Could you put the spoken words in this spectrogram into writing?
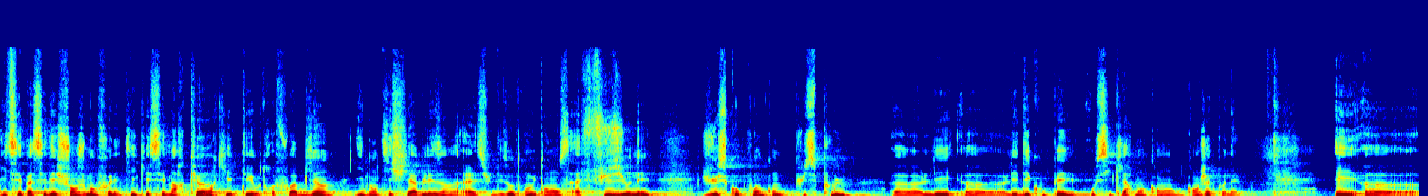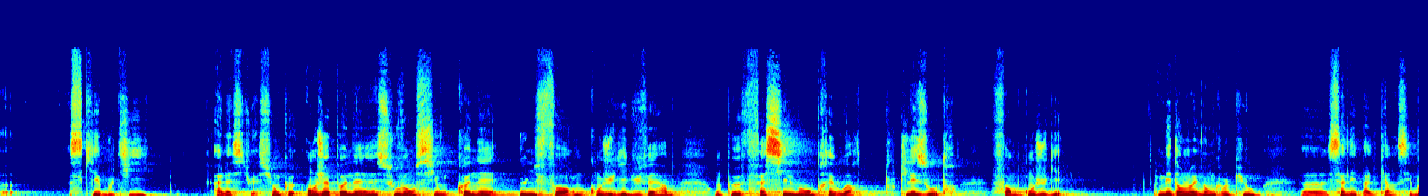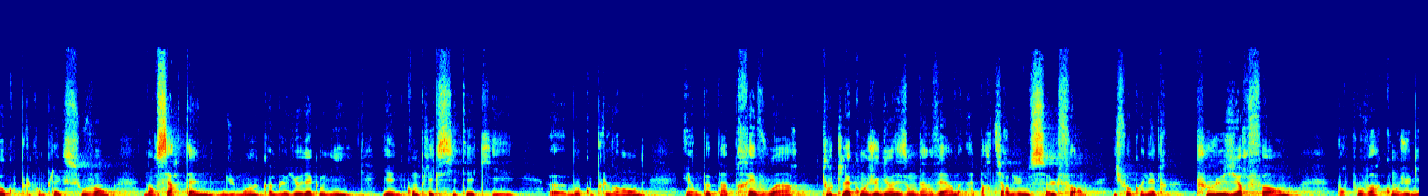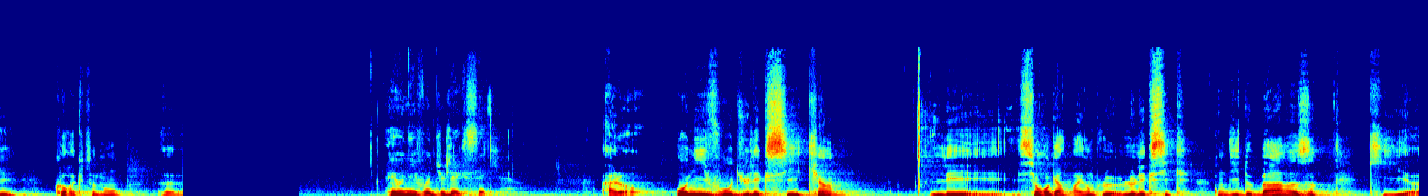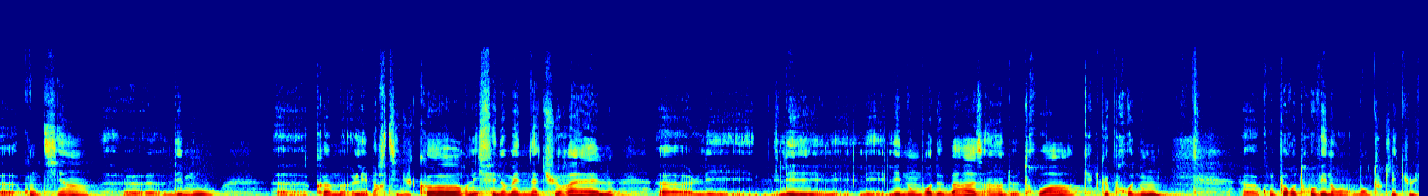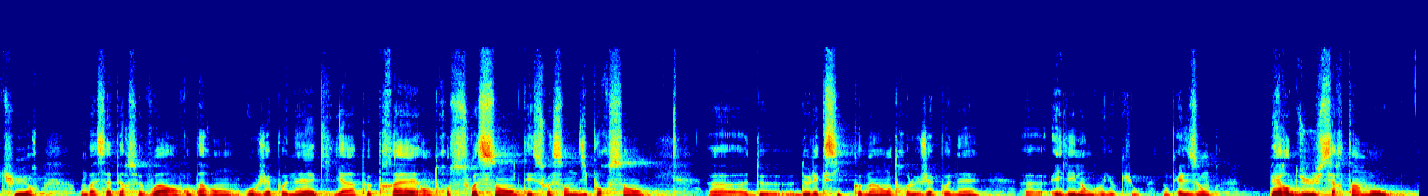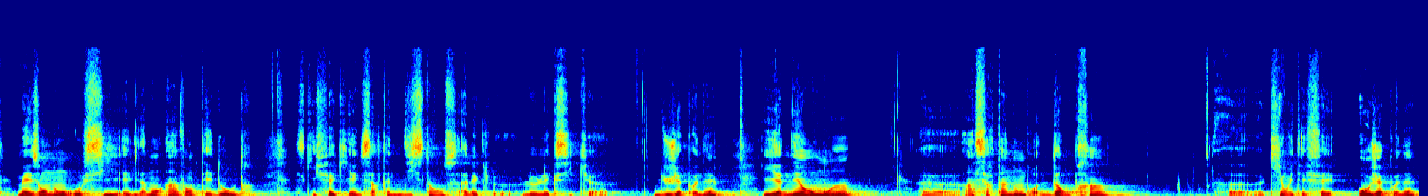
il s'est passé des changements phonétiques et ces marqueurs, qui étaient autrefois bien identifiables les uns à la suite des autres, ont eu tendance à fusionner jusqu'au point qu'on ne puisse plus les, les, découper aussi clairement qu'en japonais. Et ce qui aboutit à la situation qu'en japonais, souvent, si on connaît une forme conjuguée du verbe, on peut facilement prévoir toutes les autres formes conjuguées. Mais dans Ryukyu, euh, ça n'est pas le cas, c'est beaucoup plus complexe. Souvent, dans certaines, du moins, comme le Yodaguni, il y a une complexité qui est euh, beaucoup plus grande et on ne peut pas prévoir toute la conjugaison d'un verbe à partir d'une seule forme. Il faut connaître plusieurs formes pour pouvoir conjuguer correctement et au niveau du lexique? Alors, au niveau du lexique, si on regarde par exemple le, lexique qu'on dit de base, qui euh, contient euh, des mots euh, comme les parties du corps, les phénomènes naturels, les, les, nombres de base, 1, 2, 3, quelques pronoms, qu'on peut retrouver dans, toutes les cultures, on va s'apercevoir en comparant au japonais qu'il y a à peu près entre 60 et 70% euh, de, lexique commun entre le japonais euh, et les langues ryukyu. Donc elles ont perdu certains mots, mais elles en ont aussi évidemment inventé d'autres, ce qui fait qu'il y a une certaine distance avec le, lexique euh, du japonais. Il y a néanmoins un certain nombre d'emprunts qui ont été faits au japonais.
